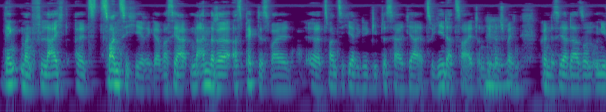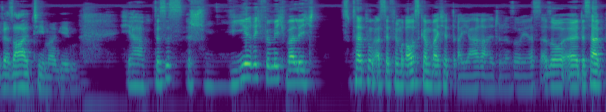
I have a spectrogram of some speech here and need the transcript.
denkt man vielleicht als 20-Jähriger, was ja ein anderer Aspekt ist, weil äh, 20-Jährige gibt es halt ja zu jeder Zeit und mhm. dementsprechend könnte es ja da so ein Universalthema geben. Ja, das ist schwierig für mich, weil ich zum Zeitpunkt, als der Film rauskam, war ich ja drei Jahre alt oder so erst. Also äh, deshalb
